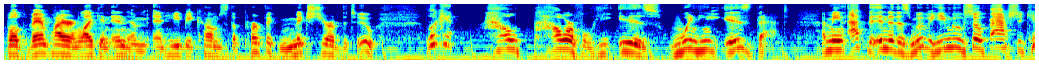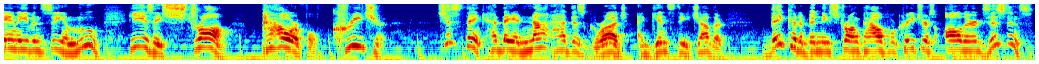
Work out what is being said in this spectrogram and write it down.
both vampire and Lycan in him, and he becomes the perfect mixture of the two, Look at how powerful he is when he is that. I mean, at the end of this movie, he moves so fast you can't even see him move. He is a strong, powerful creature. Just think, had they not had this grudge against each other, they could have been these strong, powerful creatures all their existence.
